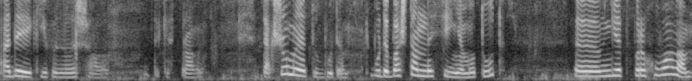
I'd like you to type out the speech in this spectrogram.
а деякі позалишала. Такі справи. Так, що в мене тут буде? Буде баштан насінням отут. Е, я тут порахувала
